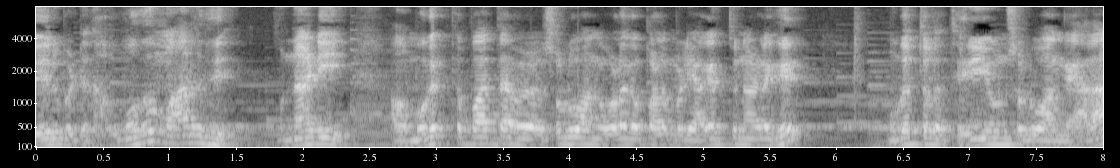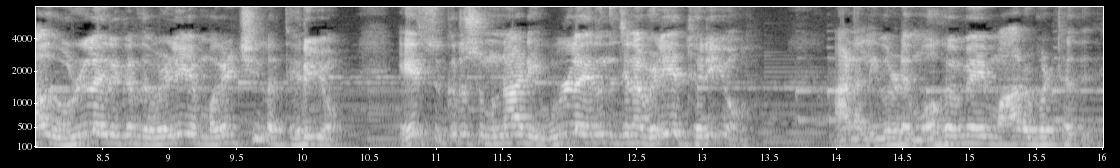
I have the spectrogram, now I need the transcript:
வேறுபட்டது. அவன் முகம் மாறுது. முன்னாடி அவன் முகத்தை பார்த்து அவ சொல்லுவாங்க உலக பழமொழி அகத்தின் அழகு முகத்துல தெரியும்னு சொல்லுவாங்க. அதாவது உள்ள இருக்கிறது வெளியே மகிழ்ச்சியில தெரியும். ஏசு கிறிஸ்து முன்னாடி உள்ள இருந்துச்சுன்னா வெளியே தெரியும். ஆனால் இவருடைய முகமே மாறுபட்டது.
